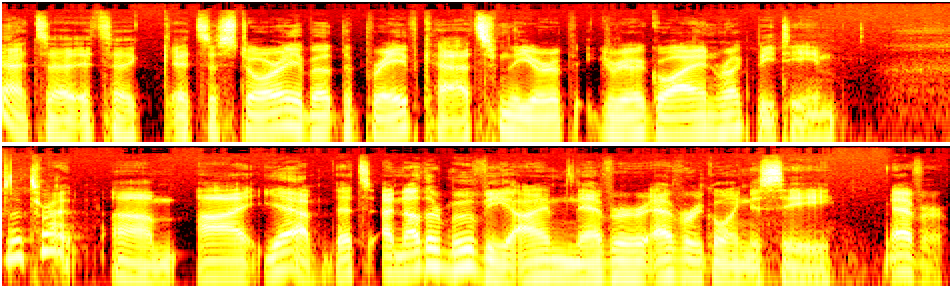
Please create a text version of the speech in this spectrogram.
Yeah, it's a it's a it's a story about the brave cats from the Europe, Uruguayan rugby team. That's right Um, I yeah, that's another movie I'm never ever going to see ever.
